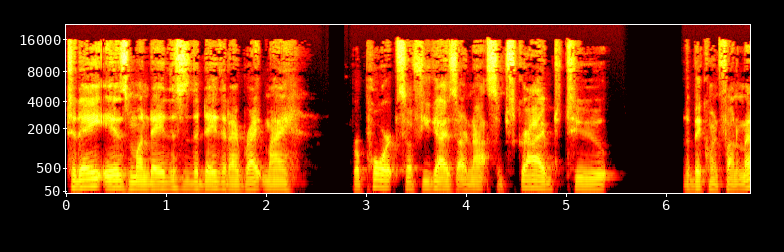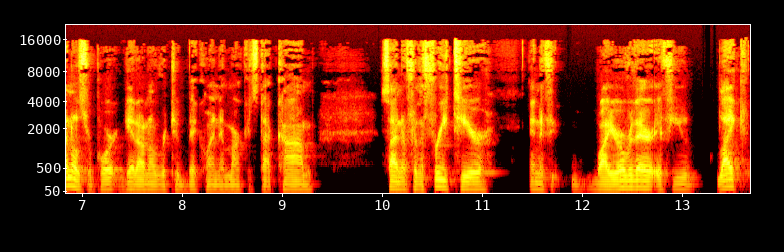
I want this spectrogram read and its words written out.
today is monday this is the day that i write my report so if you guys are not subscribed to the bitcoin fundamentals report get on over to bitcoinandmarkets.com sign up for the free tier. And if while you're over there, if you like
